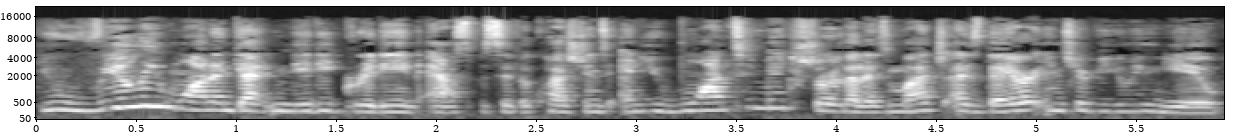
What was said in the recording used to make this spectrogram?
You really want to get nitty gritty and ask specific questions, and you want to make sure that as much as they are interviewing you,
